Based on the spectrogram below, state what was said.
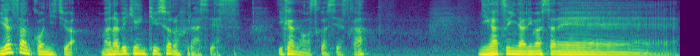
皆さんこんにちは。学び研究所のフラッシュです。いかがお過ごしですか？2月になりましたね。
